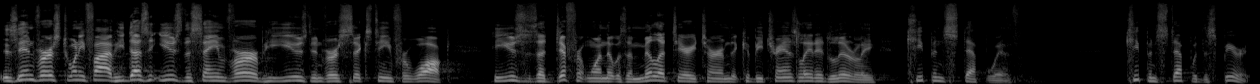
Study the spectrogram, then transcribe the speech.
is in verse 25, he doesn't use the same verb he used in verse 16 for walk. He uses a different one that was a military term that could be translated literally keep in step with. Keep in step with the Spirit.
